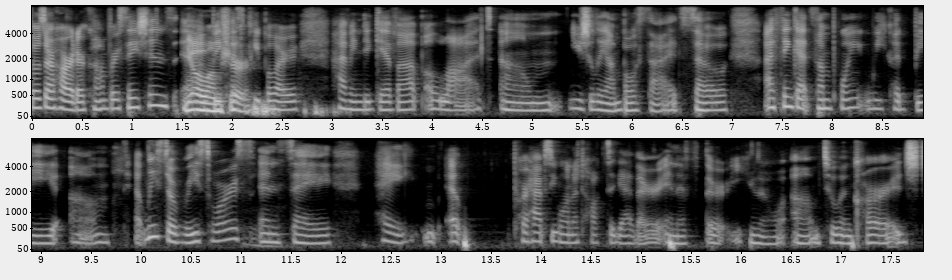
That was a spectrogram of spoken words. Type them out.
Those are harder conversations oh, I'm because sure. people are having to give up a lot, um, usually on both sides. So I think at some point we could be um, at least a resource and say, hey, at, perhaps you want to talk together and if they're you know um, to encourage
